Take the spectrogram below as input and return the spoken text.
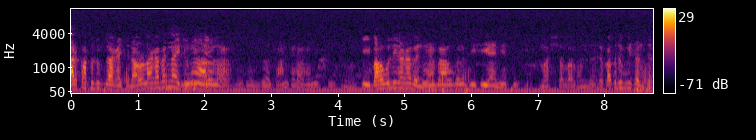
আর কতটুকু লাগাইছেন? আরও লাগাবেন না এইটুকু আরও ধান কাটা হয়নি কি বাহুবলী লাগাবেন? হ্যাঁ বাহুগুলো বেশি আইনি তুই মার্শাল্লাহ আলহামদুলিল্লাহ। কতটুকু বীজ আনছেন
